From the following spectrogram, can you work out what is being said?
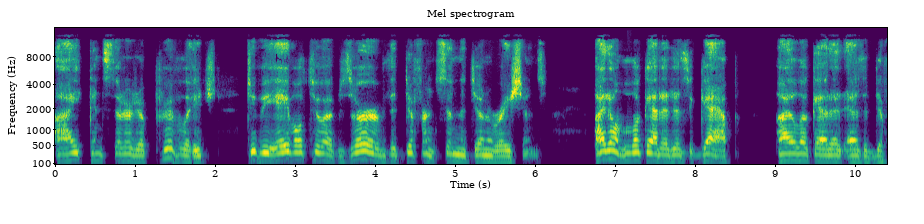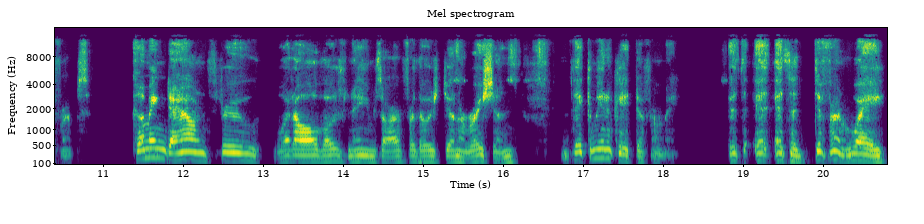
I consider it a privilege to be able to observe the difference in the generations. I don't look at it as a gap, I look at it as a difference coming down through what all those names are for those generations, they communicate differently. It's, it, it's a different way.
